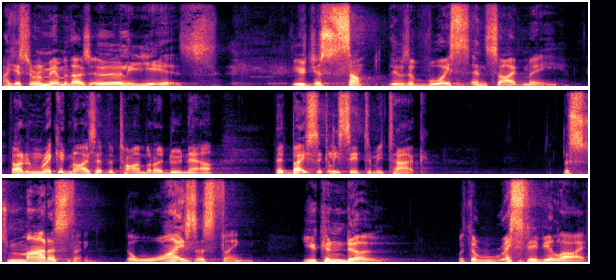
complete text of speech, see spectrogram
I just remember those early years. You just some, there was a voice inside me I didn't recognize at the time, but I do now, that basically said to me, Tak, the smartest thing, the wisest thing you can do with the rest of your life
